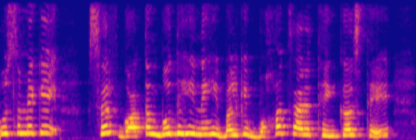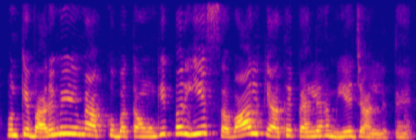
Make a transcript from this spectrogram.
उस समय के सिर्फ़ गौतम बुद्ध ही नहीं, बल्कि बहुत सारे थिंकर्स थे। उनके बारे में भी मैं आपको बताऊँगी, पर ये सवाल क्या थे? पहले हम ये जान लेते हैं।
